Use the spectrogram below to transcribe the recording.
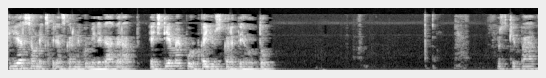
क्लियर साउंड एक्सपीरियंस करने को मिलेगा अगर आप H D M I port का यूज़ करते हो तो। उसके बाद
